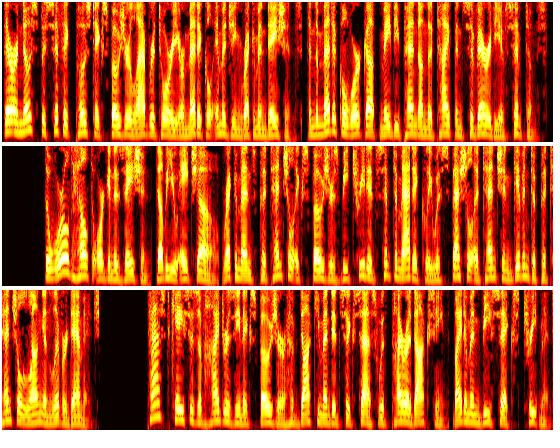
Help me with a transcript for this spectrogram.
There are no specific post-exposure laboratory or medical imaging recommendations, and the medical workup may depend on the type and severity of symptoms. The World Health Organization WHO recommends potential exposures be treated symptomatically with special attention given to potential lung and liver damage. Past cases of hydrazine exposure have documented success with pyridoxine vitamin B6 treatment.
